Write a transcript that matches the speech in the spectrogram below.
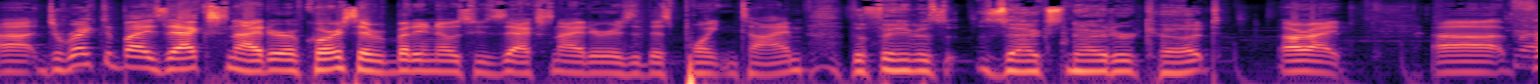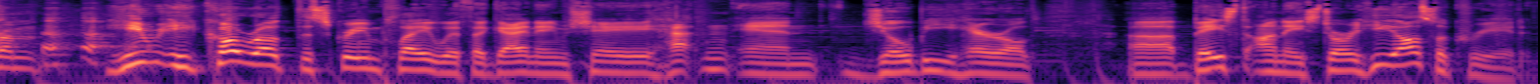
Uh, directed by Zack Snyder, of course. Everybody knows who Zack Snyder is at this point in time. The famous Zack Snyder cut. All right. Uh, from he he co-wrote the screenplay with a guy named Shay Hatten and Joby Harold, uh, based on a story he also created.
